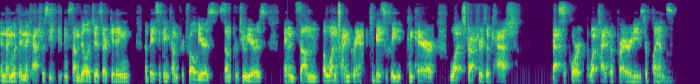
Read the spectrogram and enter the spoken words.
And then within the cash receiving, some villages are getting a basic income for 12 years, some for two years, and some a one-time grant to basically compare what structures of cash best support what type of priorities or plans.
